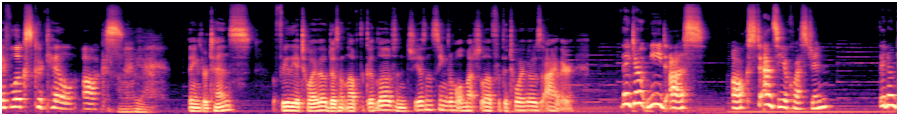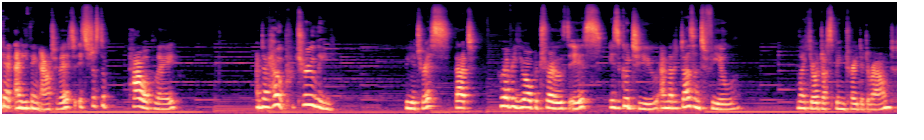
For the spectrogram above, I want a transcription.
If looks could kill, Ox. Oh yeah. Things are tense. Ophelia Toivo doesn't love the Goodloves, and she doesn't seem to hold much love for the Toivos either. They don't need us, Ox, to answer your question. They don't get anything out of it. It's just a power play. And I hope, truly, Beatrice, that whoever your betrothed is, is good to you and that it doesn't feel like you're just being traded around.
